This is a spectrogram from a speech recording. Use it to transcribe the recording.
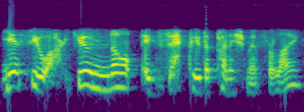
Yes, you are. You know exactly the punishment for lying.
